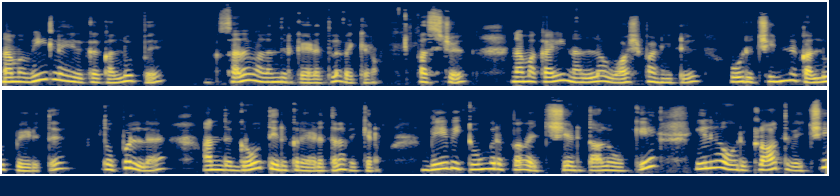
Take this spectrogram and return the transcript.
நம்ம வீட்டில் இருக்க கல்லுப்பு சதை வளர்ந்துருக்க இடத்துல வைக்கணும். ஃபஸ்ட்டு நம்ம கை நல்லா வாஷ் பண்ணிவிட்டு ஒரு சின்ன கல்லுப்பு எடுத்து தொப்புளில் அந்த க்ரோத் இருக்கிற இடத்துல வைக்கணும். பேபி தூங்குறப்ப வச்சு எடுத்தாலும் ஓகே இல்லை ஒரு கிளாத் வச்சு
